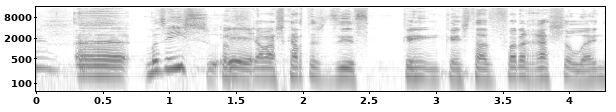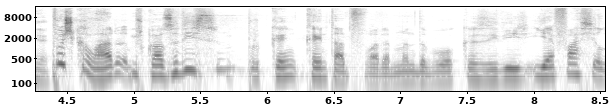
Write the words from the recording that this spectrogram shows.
Uh, mas é isso. Quando é... chegava às cartas dizia-se quem, quem, está de fora racha lenha. Pois claro, por causa disso. Porque quem, quem, está de fora manda bocas e diz. E é fácil.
